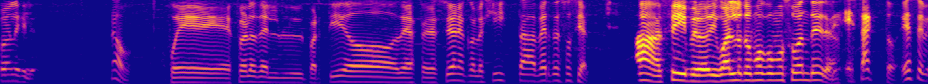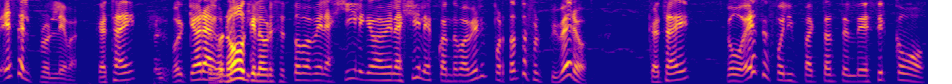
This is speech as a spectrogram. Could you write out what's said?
Pónganle Giles. No, fue fue los del partido de la Federación Ecologista Verde Social. Ah, sí, pero igual lo tomó como su bandera. Sí, exacto, ese, ese es el problema, ¿cachai? Porque ahora, Pero- no, que lo presentó Pamela Giles, que Pamela Giles, cuando para mí lo importante fue el primero, ¿cachai? Como ese fue el impactante, el de decir como,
